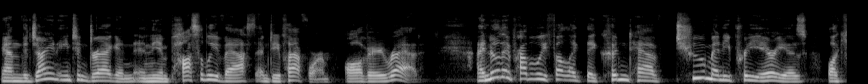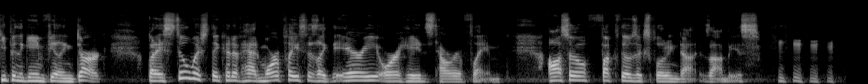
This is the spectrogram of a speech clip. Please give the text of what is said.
and the giant ancient dragon and the impossibly vast empty platform, all very rad. I know they probably felt like they couldn't have too many pretty areas while keeping the game feeling dark, but I still wish they could have had more places like the Aerie or Heide's Tower of Flame. Also, fuck those exploding do- zombies.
